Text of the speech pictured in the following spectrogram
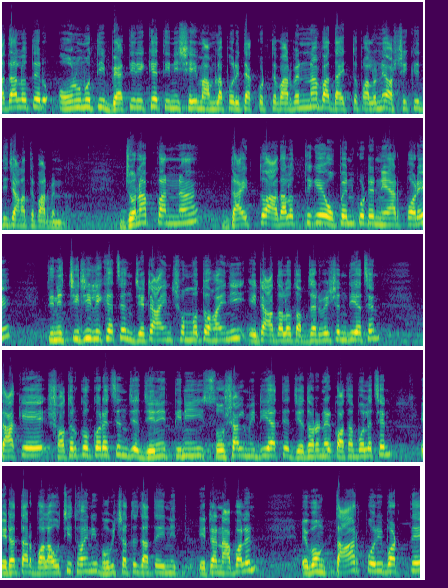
আদালতের অনুমতি ব্যতিরেকে তিনি সেই মামলা পরিত্যাগ করতে পারবেন না বা দায়িত্ব পালনে অস্বীকৃতি জানাতে পারবেন না। জনাব পান্না দায়িত্ব আদালত থেকে ওপেন কোর্টে নেয়ার পরে তিনি চিঠি লিখেছেন যেটা আইনসম্মত হয়নি, এটা আদালত অবজারভেশন দিয়েছেন। তাকে সতর্ক করেছেন যে যিনি, তিনি সোশ্যাল মিডিয়াতে যে ধরনের কথা বলেছেন, এটা তার বলা উচিত হয়নি, ভবিষ্যতে যাতে এটা না বলেন। এবং তার পরিবর্তে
